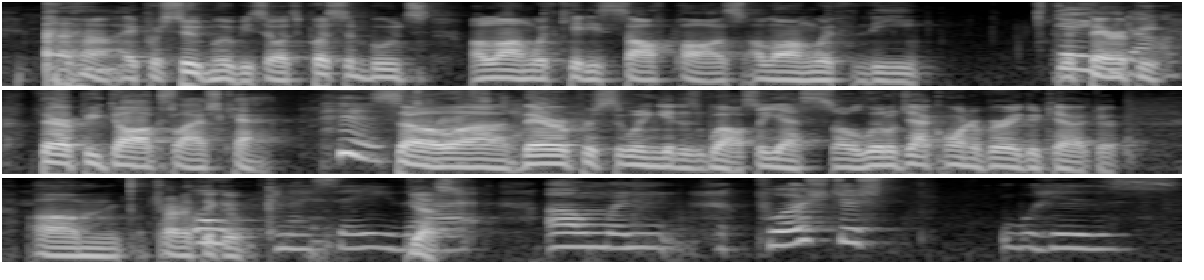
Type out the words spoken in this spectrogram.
a pursuit movie. So it's Puss in Boots along with Kitty Softpaws, along with the the Therapy therapy dog. therapy dog slash cat. So uh, they're pursuing it as well. So yes, so Little Jack Horner, very good character. Um, I'm trying to think Oh, of can I say that? Yes. Um, when Puss just his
